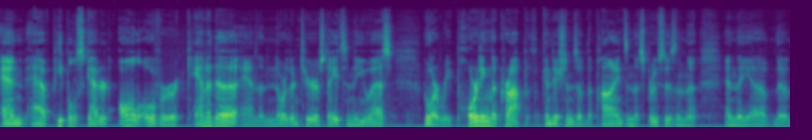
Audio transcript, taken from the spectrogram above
and have people scattered all over Canada and the northern tier of states in the U.S. who are reporting the crop conditions of the pines and the spruces and the and the uh, the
